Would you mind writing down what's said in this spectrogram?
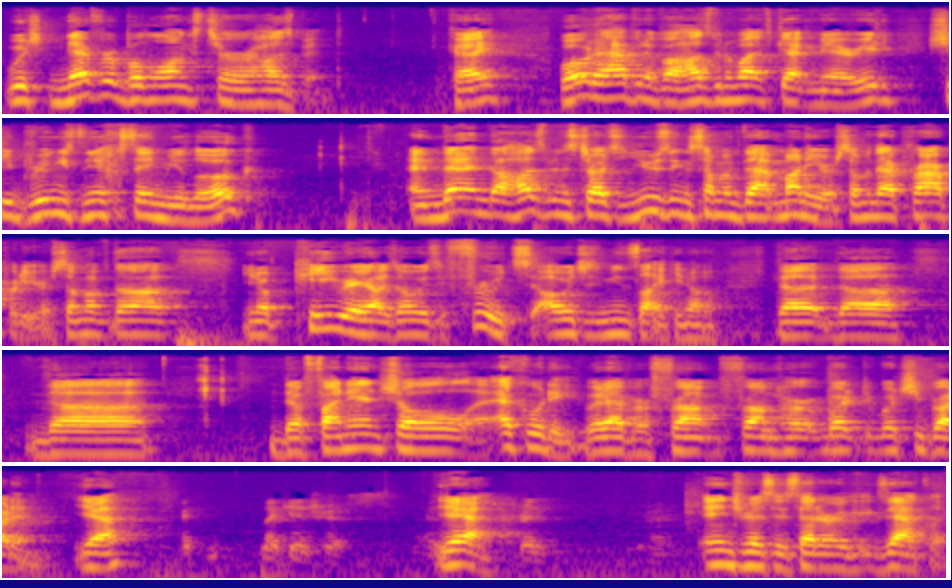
which never belongs to her husband. Okay, what would happen if a husband and wife get married? She brings nichse milug, and then the husband starts using some of that money or some of that property or some of the you know pire is always fruits. Always just means like you know the the the the financial equity, whatever, from from her what what she brought in. Yeah like interest. Yeah. Interest, etc. Exactly.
